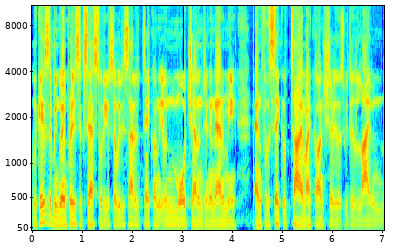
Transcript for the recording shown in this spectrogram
the cases have been going pretty successfully, so we decided to take on even more challenging anatomy. And for the sake of time, I can't show you this. We did a live in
